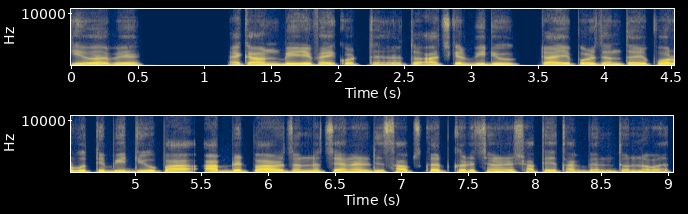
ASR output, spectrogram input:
কীভাবে অ্যাকাউন্ট ভেরিফাই করতে হয়। তো আজকের ভিডিওটা এই পর্যন্ত পরবর্তী ভিডিও বা আপডেট পাওয়ার জন্য চ্যানেলটি সাবস্ক্রাইব করে চ্যানেলের সাথেই থাকবেন। ধন্যবাদ।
